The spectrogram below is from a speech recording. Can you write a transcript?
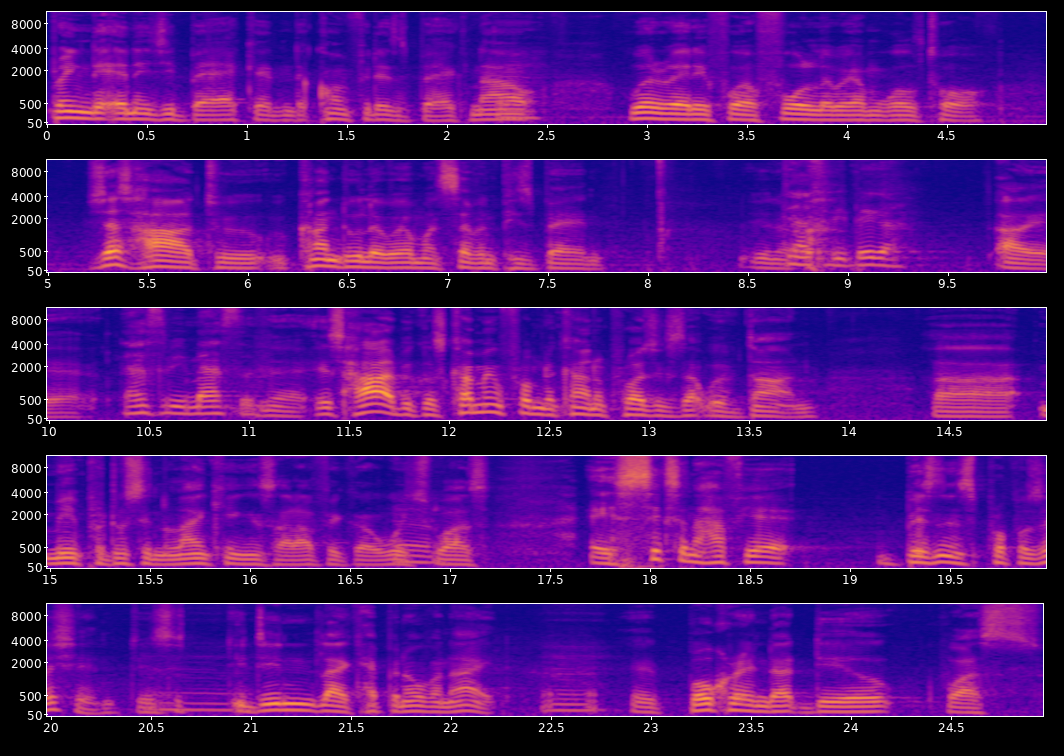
bring the energy back and the confidence back. Now we're ready for a full Lebo M World Tour. It's just hard to, you can't do Lebo M with seven-piece band. You know. It has to be bigger. Oh, yeah. It has to be massive. Yeah, it's hard because coming from the kind of projects that we've done, uh, me producing The Lion King in South Africa, which was a six and a half year business proposition. It's- It didn't like happen overnight. Uh, brokering that deal was,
